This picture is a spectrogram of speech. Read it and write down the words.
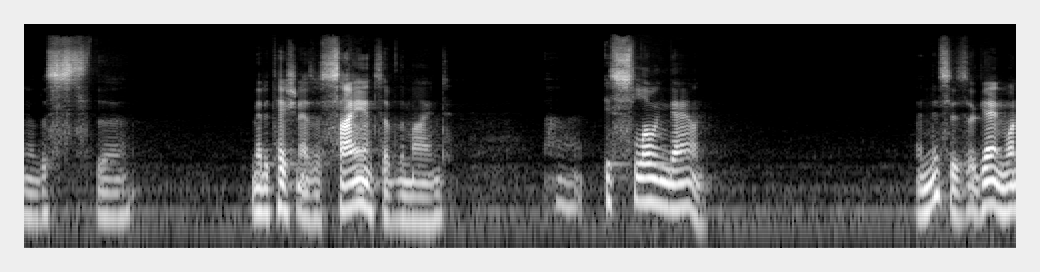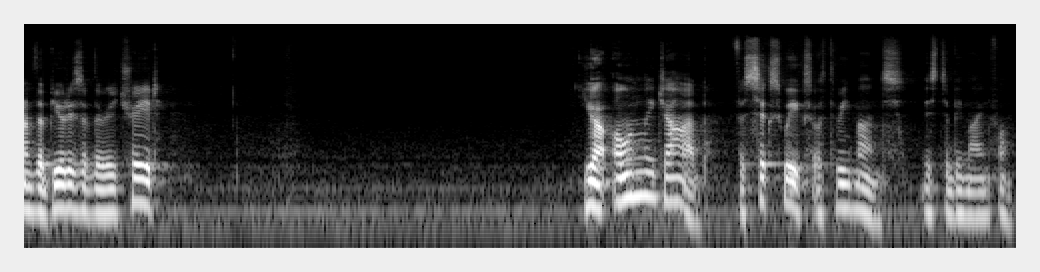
you know, this, the meditation as a science of the mind, uh, is slowing down. And this is, again, one of the beauties of the retreat. Your only job for six weeks or three months is to be mindful.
